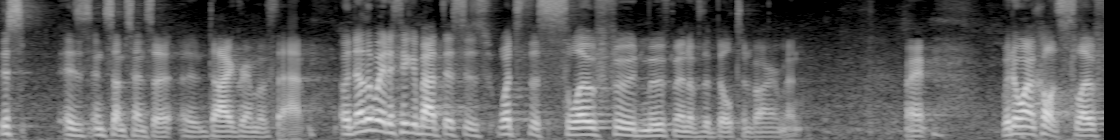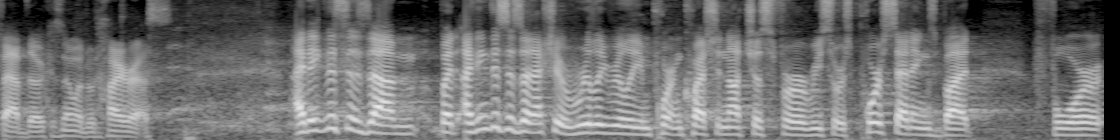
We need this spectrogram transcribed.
This is, in some sense, a, a diagram of that. Another way to think about this is what's the slow food movement of the built environment, right? We don't want to call it slow fab, though, because no one would hire us. I think this is, um, but I think this is actually a really, really important question, not just for resource poor settings, but for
